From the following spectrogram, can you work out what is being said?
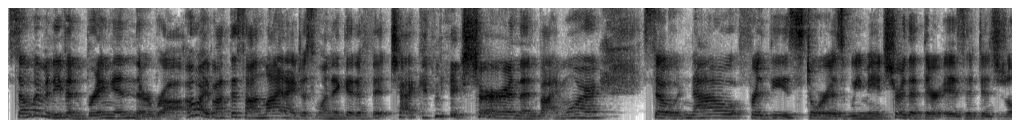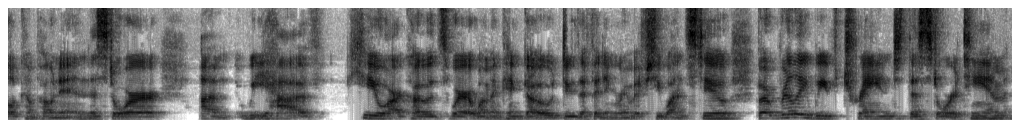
some women even bring in their bra. Oh, I bought this online. I just want to get a fit check and make sure and then buy more. So now for these stores, we made sure that there is a digital component in the store. Um, we have QR codes where a woman can go do the fitting room if she wants to. But really, we've trained the store team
